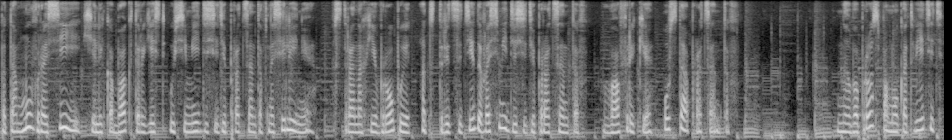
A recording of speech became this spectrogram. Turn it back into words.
потому в России хеликобактер есть у 70% населения – в странах Европы от 30 до 80%, в Африке у 100%. На вопрос помог ответить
